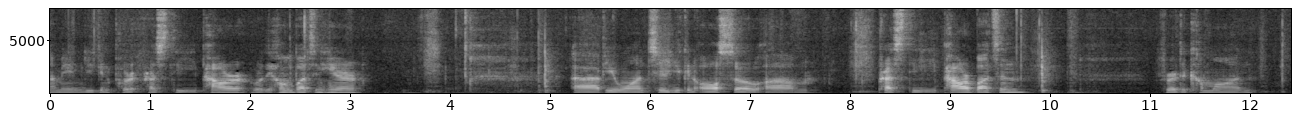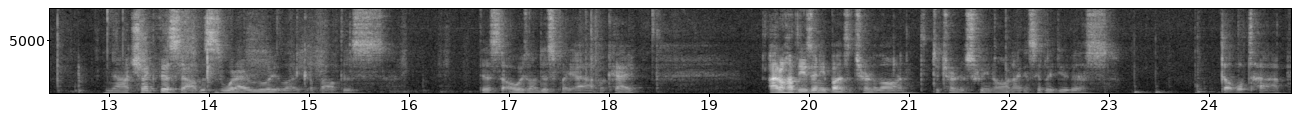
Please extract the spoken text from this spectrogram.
I mean, you can put, press the power or the home button here. Uh, if you want to, you can also um, press the power button for it to come on. Now check this out. This is what I really like about this this always on display app, okay? I don't have to use any buttons to turn it on, to turn the screen on. I can simply do this, double tap.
